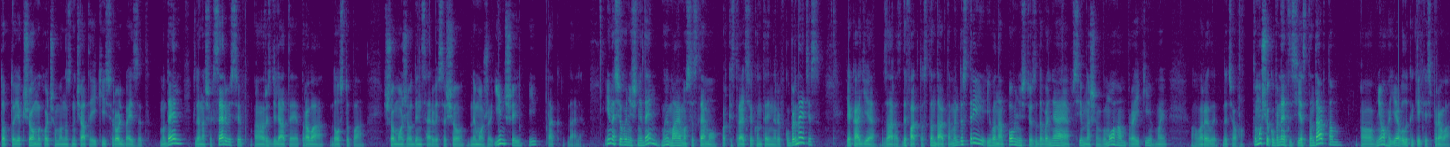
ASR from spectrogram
тобто, якщо ми хочемо назначати якийсь role-based модель для наших сервісів, розділяти права доступу, що може один сервіс, а що не може інший, і так далі. І на сьогоднішній день ми маємо систему оркестрації контейнерів Kubernetes, яка є зараз де-факто стандартом індустрії, і вона повністю задовольняє всім нашим вимогам, про які ми говорили до цього. Тому що Kubernetes є стандартом, в нього є велика кількість переваг.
